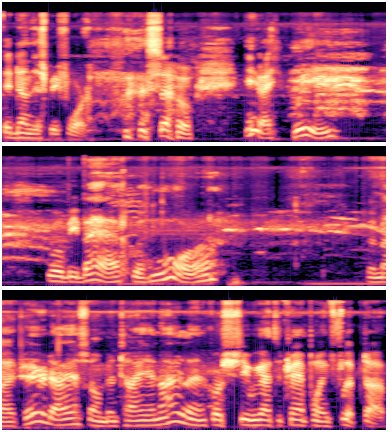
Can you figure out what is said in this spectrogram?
They've done this before. so anyway, we will be back with more with my paradise on Bantayan Island. Of course, you see we got the trampolines flipped up.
